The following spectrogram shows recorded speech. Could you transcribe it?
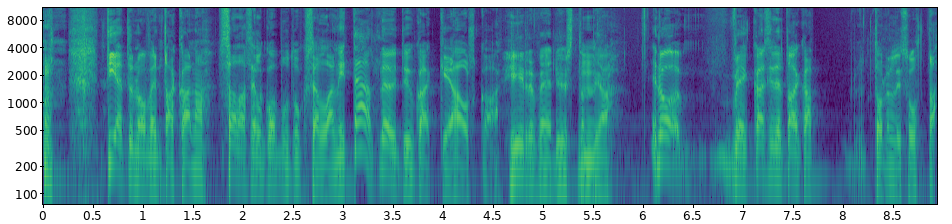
tietyn oven takana, salasella koputuksella, niin täältä löytyy kaikkea hauskaa. Hirveä dystopia. Mm. No, veikkaisin, että aika todellisuutta.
